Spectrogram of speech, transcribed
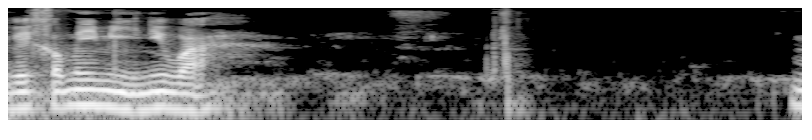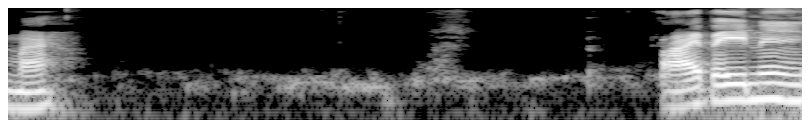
ไว้เขาไม่มีนี่ว่ามาตายไปหนึ่ง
